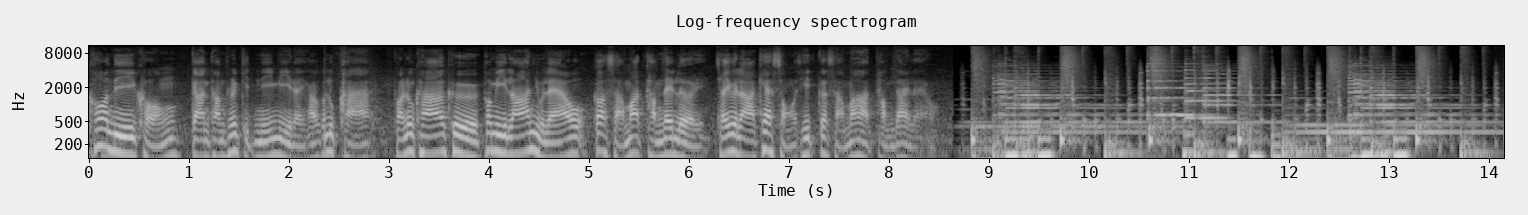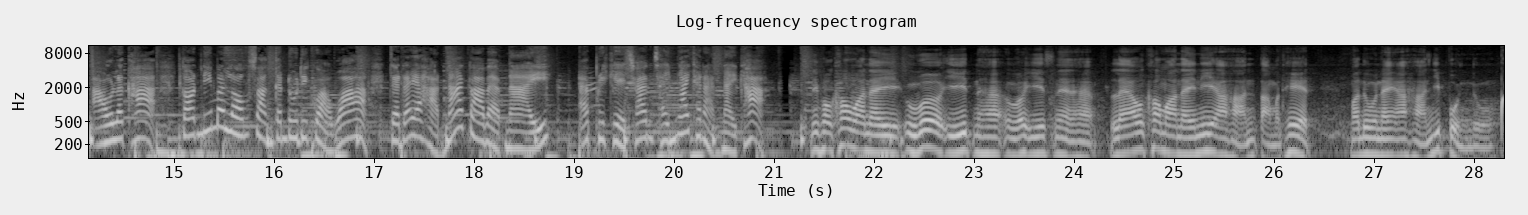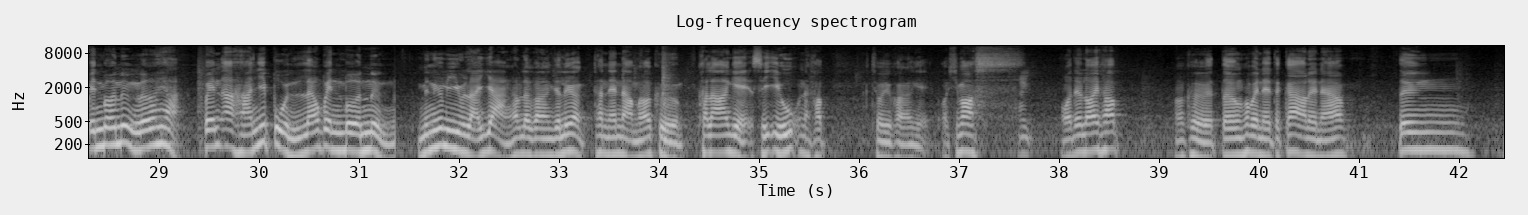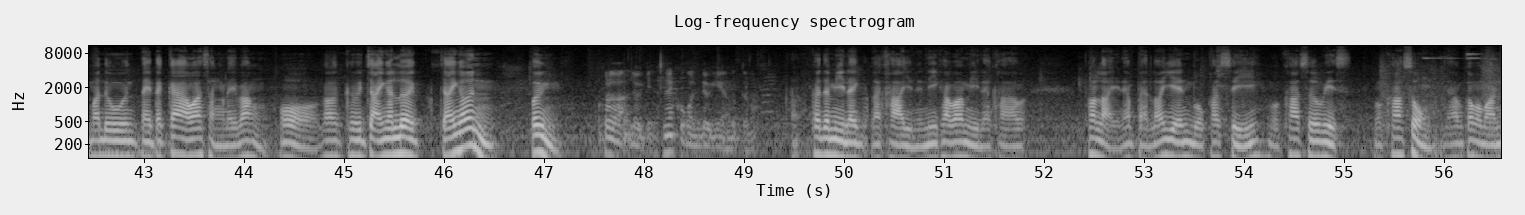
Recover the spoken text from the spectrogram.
ข้อดีของการทำธุรกิจนี้มีอะไรครับก็ลูกค้าพอลูกค้าก็คือเขามีร้านอยู่แล้วก็สามารถทำได้เลย ใช้เวลาแค่ 2 อาทิตย์ก็สามารถทำได้แล้ว เอาละค่ะ ตอนนี้มาลองสั่งกันดูดีกว่าว่า จะได้อาหารหน้าตาแบบไหน แอปพลิเคชันใช้ง่ายขนาดไหนค่ะ นี่พอเข้ามาใน Uber Eats นะฮะ Uber Eats เนี่ยนะฮะ แล้วเข้ามาในนี่อาหารต่างประเทศ มาดูในอาหารญี่ปุ่นดู เป็นเบอร์หนึ่งเลยอะเป็นอาหารญี่ปุ่นแล้วเป็นเบอร์หนึ่ง มันก็มีอยู่หลายอย่างครับ เรากำลังจะเลือกท่านแนะนำก็คือคาราเกะซีอิ๊วนะครับโชยุคาราเกะโอชิมัสはいโอเรียบร้อยครับ ก็คือเติมเข้าไปในตะกร้าเลยนะครับ ตึง มาดูในตะกร้าว่าสั่งอะไรบ้าง โอ้ก็คือจ่ายเงินเลย จ่ายเงิน ปึ้ง これが料金ですねここに料金が載ってます ก็จะมีราคาอยู่ในนี้ครับว่ามีราคาเท่าไหร่นะ800 เยน บวกภาษี บวกค่าเซอร์วิส บวกค่าส่งนะครับ ก็ประมาณ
